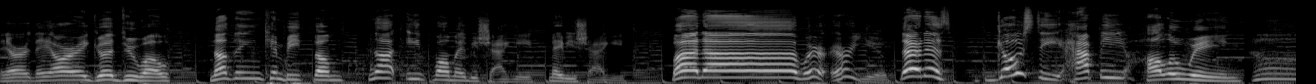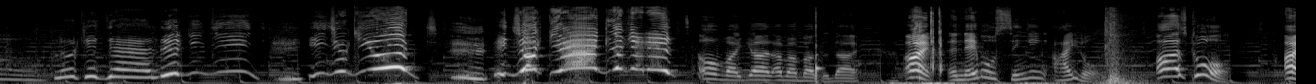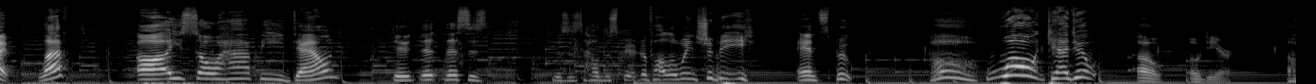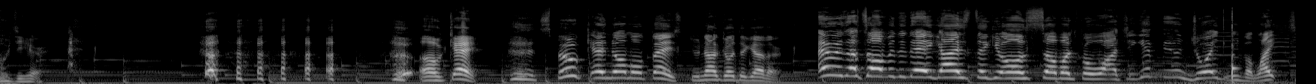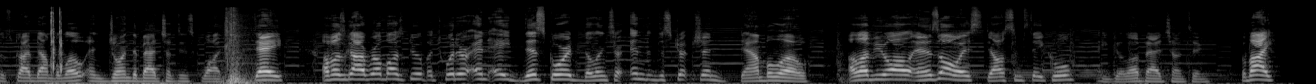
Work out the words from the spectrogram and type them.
They are, they are a good duo. Nothing can beat them. Not even, well, maybe Shaggy. Maybe Shaggy. But, uh, where are you? There it is! Ghosty, happy Halloween. Look at that. Look at it. It's so cute. It's so cute. Look at it. Oh my god, I'm about to die. All right, enable singing idol. Oh, that's cool. All right, left. Oh, he's so happy. Down. Dude, th this is this is how the spirit of Halloween should be. And spook. Oh, whoa, can I do it? Oh, oh dear. Oh dear. okay. Spook and normal face do not go together. Anyways, that's all for today, guys. Thank you all so much for watching. If you enjoyed, leave a like, subscribe down below, and join the Badge Hunting Squad today. I've also got a Roblox group, a Twitter, and a Discord. The links are in the description down below. I love you all, and as always, stay awesome, stay cool, and good luck badge hunting. Bye-bye.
